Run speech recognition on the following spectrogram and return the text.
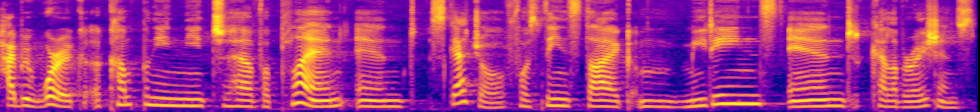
hybrid work, a company needs to have a plan and schedule for things like um, meetings and collaborations,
